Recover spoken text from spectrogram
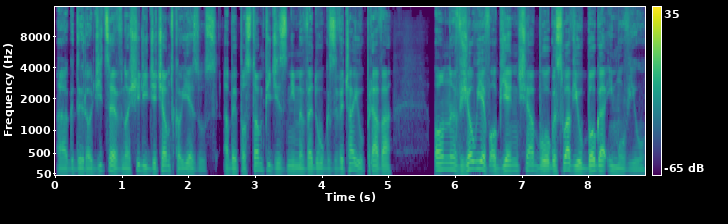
A gdy rodzice wnosili dzieciątko Jezus, aby postąpić z nim według zwyczaju prawa, on wziął je w objęcia, błogosławił Boga i mówił:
